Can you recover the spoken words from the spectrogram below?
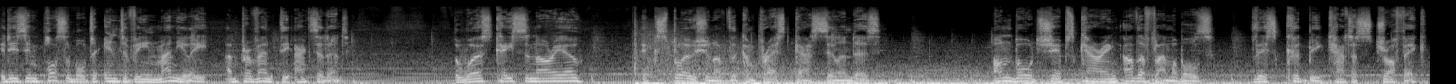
It is impossible to intervene manually and prevent the accident. The worst case scenario? Explosion of the compressed gas cylinders. On board ships carrying other flammables, this could be catastrophic.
